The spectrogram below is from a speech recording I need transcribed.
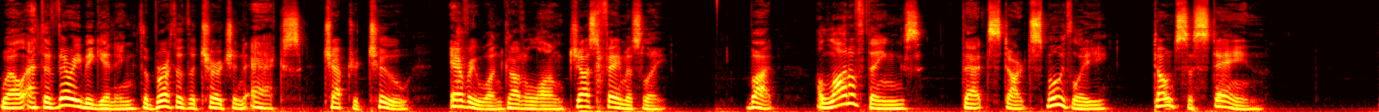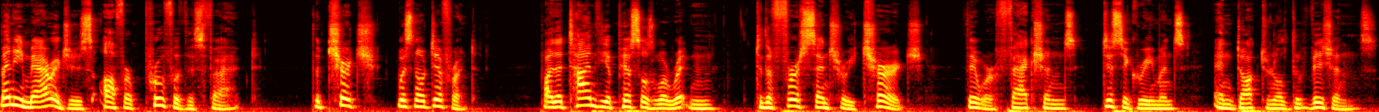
Well, at the very beginning, the birth of the church in Acts chapter 2, everyone got along just famously. But a lot of things that start smoothly don't sustain. Many marriages offer proof of this fact. The church was no different. By the time the epistles were written to the first century church, there were factions, disagreements, and doctrinal divisions.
